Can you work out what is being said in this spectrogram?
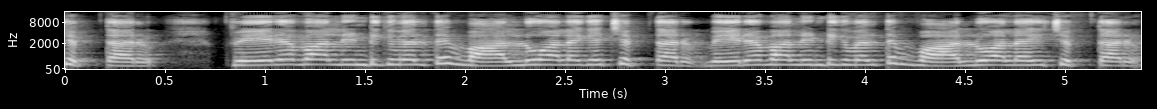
చెప్తారు. వేరే వాళ్ళ ఇంటికి వెళ్తే వాళ్ళు అలాగే చెప్తారు. వేరే వాళ్ళ ఇంటికి వెళ్తే వాళ్ళు అలాగే చెప్తారు.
